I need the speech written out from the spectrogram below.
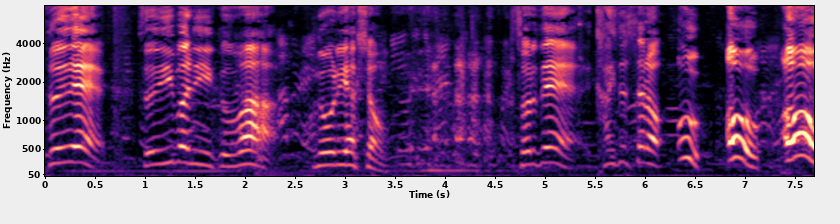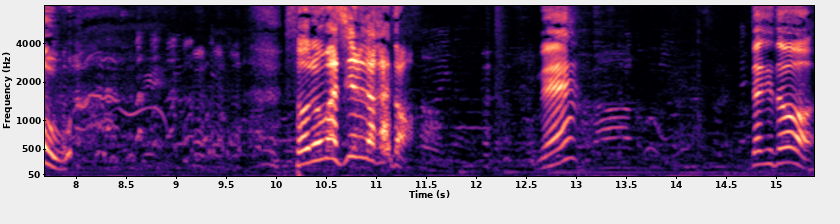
それでそれでイバニー君はノーリアクション。それで解説したら「おうおうおう!」そのマチルダかと。ね？だけど、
